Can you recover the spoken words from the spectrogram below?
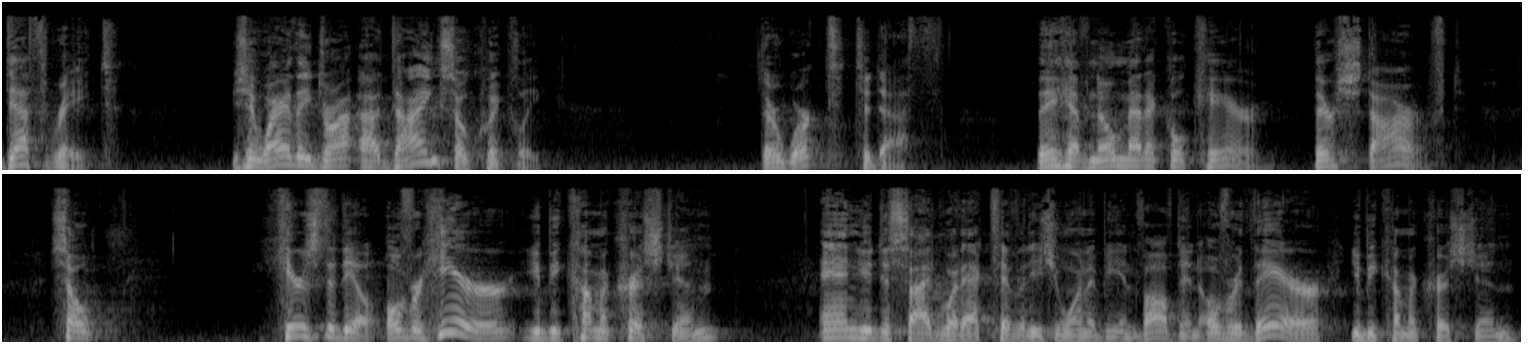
death rate. You say, why are they uh, dying so quickly? They're worked to death. They have no medical care. They're starved. So here's the deal over here, you become a Christian and you decide what activities you want to be involved in. Over there, you become a Christian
